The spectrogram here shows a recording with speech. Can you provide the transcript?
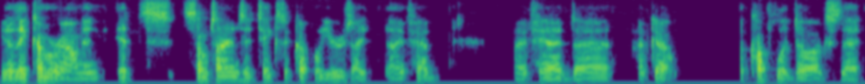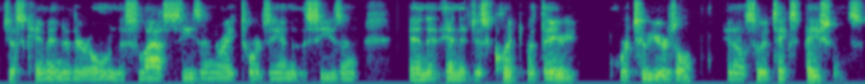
you know they come around and it's sometimes it takes a couple years i i've had i've had uh, i've got a couple of dogs that just came into their own this last season, right towards the end of the season, and it and it just clicked. But they were two years old, you know, so it takes patience.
